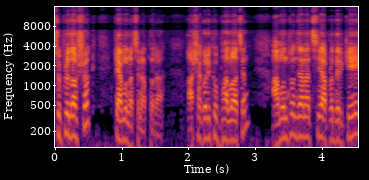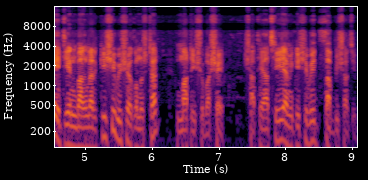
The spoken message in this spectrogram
সুপ্রিয় দর্শক, কেমন আছেন আপনারা? আশা করি খুব ভালো আছেন। আমন্ত্রণ জানাচ্ছি আপনাদেরকে এটিএন বাংলার কৃষি বিষয়ক অনুষ্ঠান মাটি সুবাসে। সাথে আছি আমি কৃষিবিদ সাব্বির সজীব।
